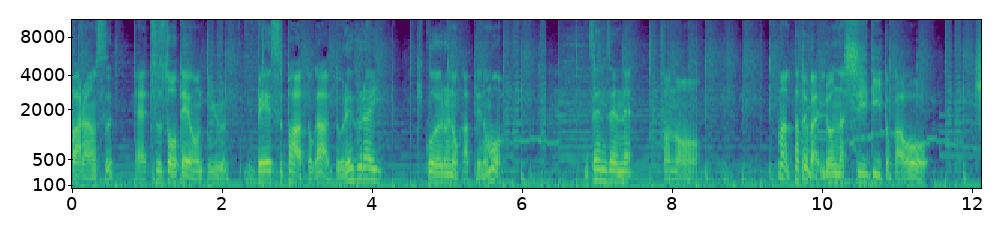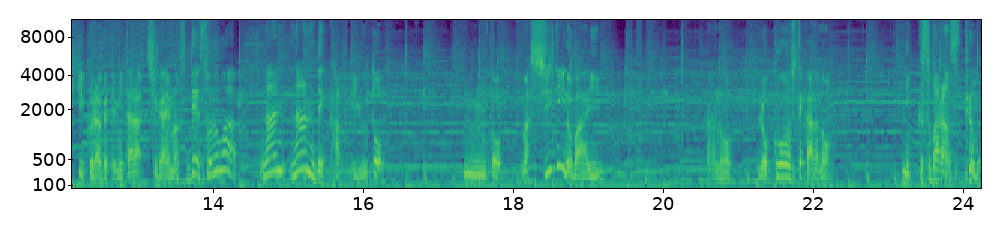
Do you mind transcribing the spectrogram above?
バランス、えー、通奏低音っていうベースパートがどれぐらい聞こえるのかっていうのも全然ねそのまあ例えばいろんな CD とかを聴き比べてみたら違います。でそれはなんでかっていうとうんとまあ CD の場合あの録音してからのミックスバランスっていうのも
